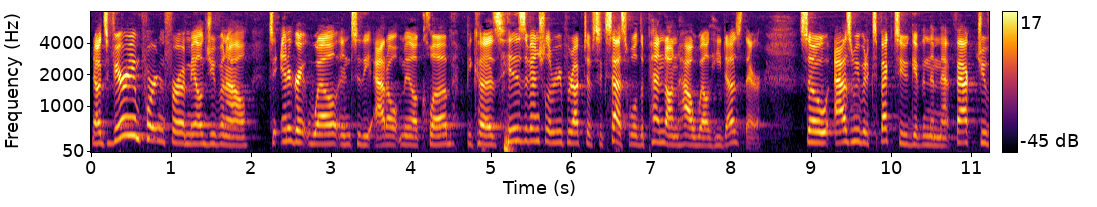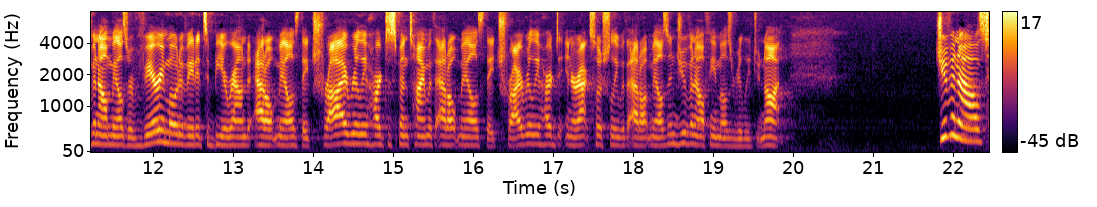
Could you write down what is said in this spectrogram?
Now, it's very important for a male juvenile to integrate well into the adult male club because his eventual reproductive success will depend on how well he does there. So, as we would expect to, given them that fact, juvenile males are very motivated to be around adult males. They try really hard to spend time with adult males. They try really hard to interact socially with adult males, and juvenile females really do not. Juveniles,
